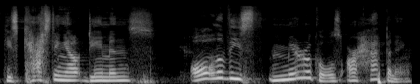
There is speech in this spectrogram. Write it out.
he's casting out demons. All of these miracles are happening.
